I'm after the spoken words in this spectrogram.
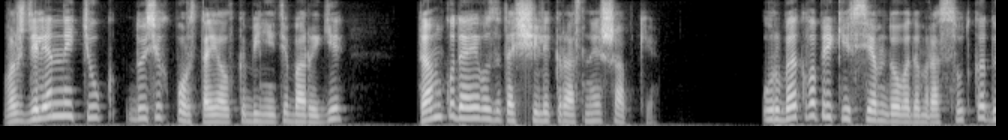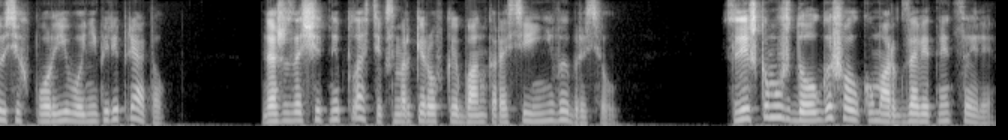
Вожделенный тюк до сих пор стоял в кабинете барыги, там, куда его затащили красные шапки. Урбек, вопреки всем доводам рассудка, до сих пор его не перепрятал. Даже защитный пластик с маркировкой Банка России не выбросил. Слишком уж долго шел Кумар к заветной цели.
